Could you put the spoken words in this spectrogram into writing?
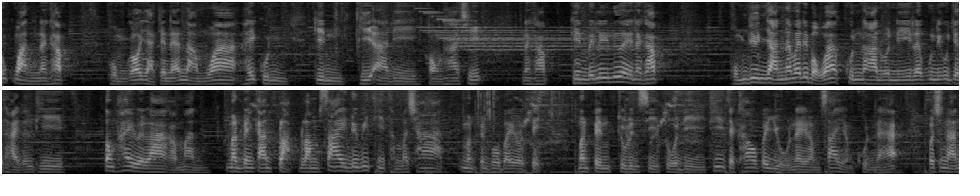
ทุกวันนะครับ ผมก็อยากจะแนะนำว่าให้คุณกิน PRD ของฮาชินะครับ กินไปเรื่อย ๆ นะครับ ผมยืนยันนะไม่ได้บอกว่าคุณทานวันนี้แล้วพรุ่งนี้คุณจะถ่ายทันที ต้องให้เวลากับมัน มันเป็นการปรับลำไส้ด้วยวิธีธรรมชาติ มันเป็นโปรไบโอติก มันเป็นจุลินทรีย์ตัวดีที่จะเข้าไปอยู่ในลำไส้ของคุณนะฮะ เพราะฉะนั้น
